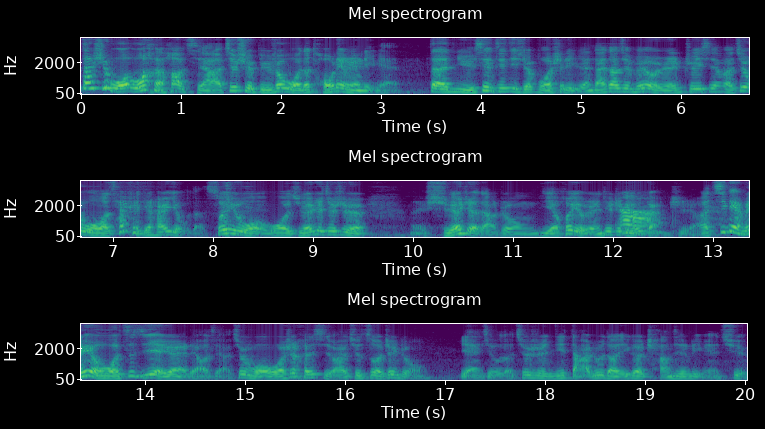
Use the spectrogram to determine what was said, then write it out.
但是我我很好奇啊，就是比如说我的同龄人里面的女性经济学博士里面，难道就没有人追星吗？就是我我猜肯定还是有的，所以我我觉着就是。呃学者当中也会有人对这个有感知啊，即便没有，我自己也愿意了解。就是我我是很喜欢去做这种研究的，就是你打入到一个场景里面去，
